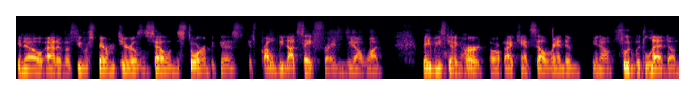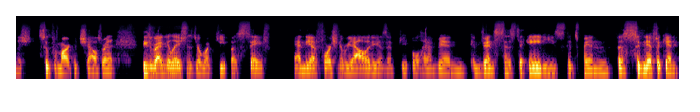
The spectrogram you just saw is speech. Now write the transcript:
you know, out of a few spare materials and sell in the store because it's probably not safe, right? We don't want babies getting hurt, or I can't sell random, you know, food with lead on the supermarket shelves, right? These regulations are what keep us safe. And the unfortunate reality is that people have been convinced since the 80s. It's been a significant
